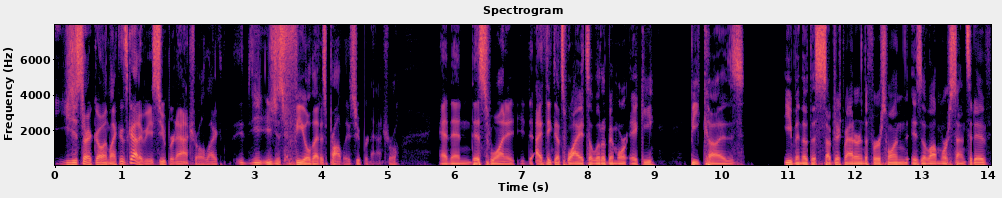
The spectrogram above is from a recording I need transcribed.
you just start going like it's got to be supernatural. Like you just feel that it's probably supernatural. And then this one, it, I think that's why it's a little bit more icky because even though the subject matter in the first one is a lot more sensitive,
